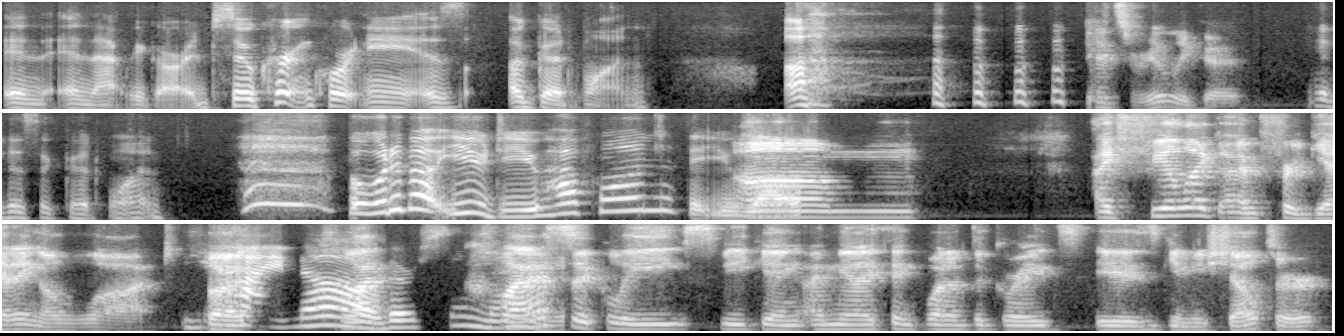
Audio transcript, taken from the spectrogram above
in, in that regard. So Kurt and Courtney is a good one. It's really good. it is a good one. But what about you? Do you have one that you love? Um I feel like I'm forgetting a lot. yeah, But I know. cla- There's so many. classically speaking, I mean I think one of the greats is Gimme Shelter.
